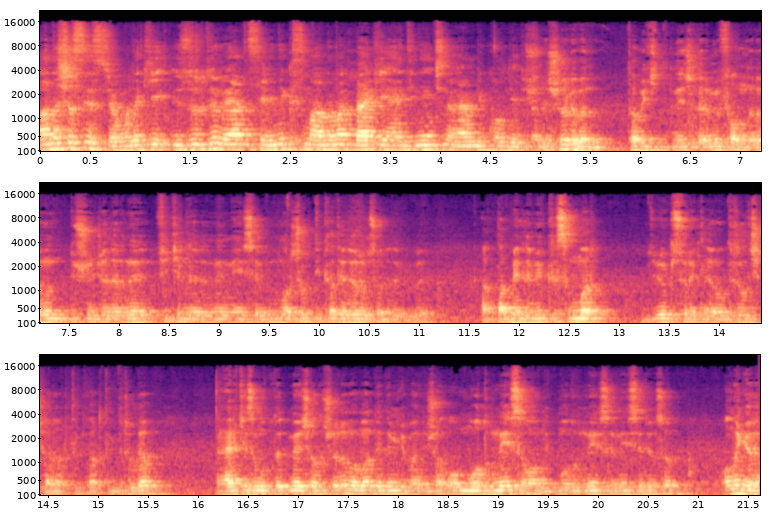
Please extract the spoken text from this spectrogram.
anlaşılsın istiyorum. Buradaki üzüldüğüm veya da sevindiğim kısmı anlamak belki hani dinleyen için önemli bir konu diye Yani düşünüyorum. şöyle ben tabii ki dinleyicilerimin, fanlarımın düşüncelerini, fikirlerini, neyi sevdiğini bunlara çok dikkat ediyorum söylediğim gibi. Hatta belli bir kısım var diyor ki sürekli o drill çıkar artık, artık drill yap. Herkesi mutlu etmeye çalışıyorum ama dediğim gibi hani şu an o modum neyse, o modum neyse, ne hissediyorsam ona göre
